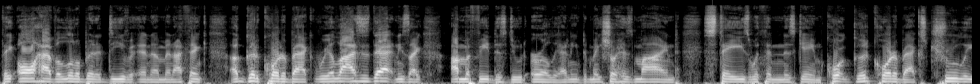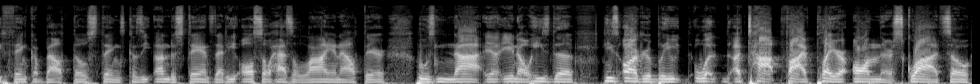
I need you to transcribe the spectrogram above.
They all have a little bit of diva in them, and I think a good quarterback realizes that, and he's like, I'm gonna feed this dude early. I need to make sure his mind stays within this game. Good quarterbacks truly think about those things because he understands that he also has a lion out there who's not, you know, he's the he's arguably what a top five player on their squad. So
